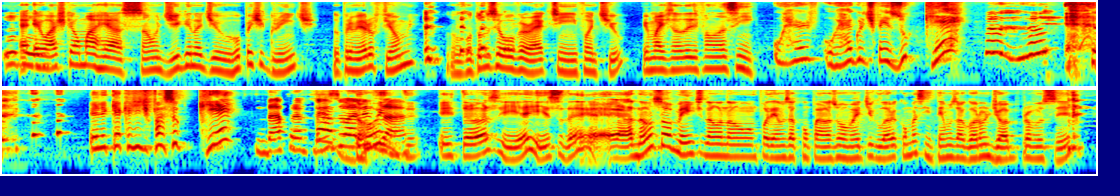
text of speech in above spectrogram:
Uhum. É, eu acho que é uma reação digna de Rupert Grint, do primeiro filme, com todo o seu overacting infantil, imaginando ele falando assim: O, Harry, o Hagrid fez o quê? ele quer que a gente faça o quê? Dá pra Tá visualizar. doido? Então, assim, é isso, né? É, não somente não, não podemos acompanhar os momentos de glória, como assim, temos agora um job pra você.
